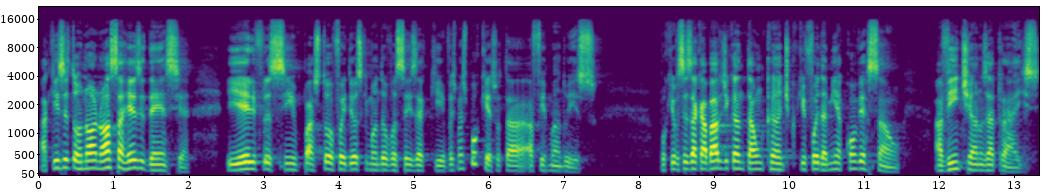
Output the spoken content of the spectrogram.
Aqui se tornou a nossa residência. E ele falou assim: Pastor, foi Deus que mandou vocês aqui. Eu falei, Mas por que o senhor está afirmando isso? Porque vocês acabaram de cantar um cântico que foi da minha conversão há 20 anos atrás.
